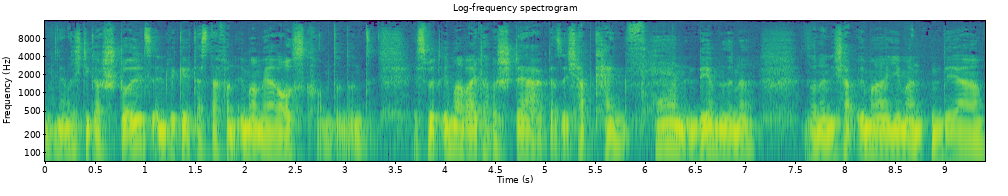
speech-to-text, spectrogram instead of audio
ein richtiger Stolz entwickelt, dass davon immer mehr rauskommt und, und es wird immer weiter bestärkt. Also ich habe keinen Fan in dem Sinne, sondern ich habe immer jemanden, der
